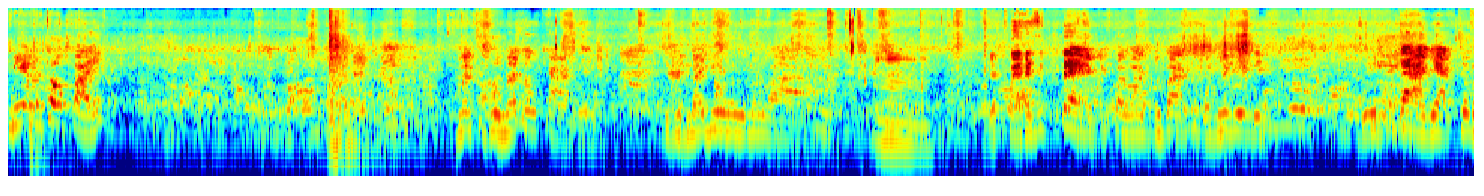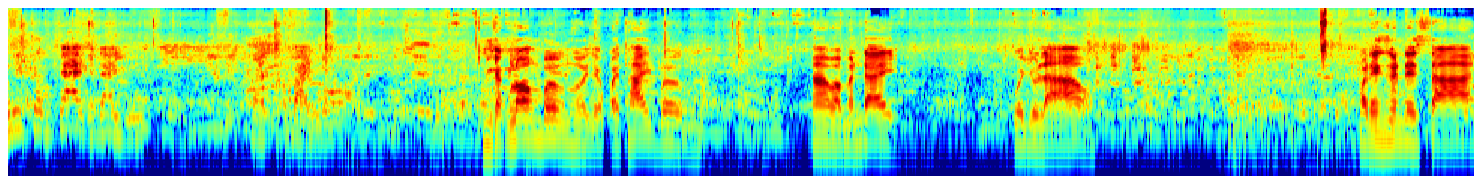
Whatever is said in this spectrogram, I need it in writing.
เมียมันโทรไป มันจะคืนมาต้องการจะคืนมาอยู่มันว่า อืม อยากไปให้ที่แตกอยากไปว่าอยู่บ้านกับบ่มีเด็กดีจ่ายอยากจงนี้จงจ่ายก็ได้อยู่ไปไปบ่อยากลองเบิ่งเฮ้ยอยากไปท้ายเบิ่งหาว่ามันได้กว่าอยู่แล้วพอได้เงินได้ซาน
